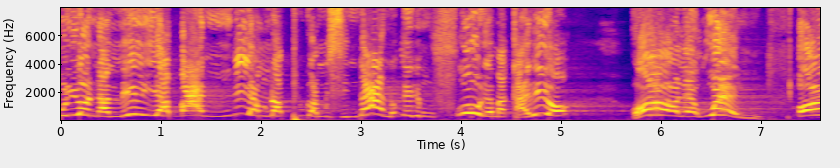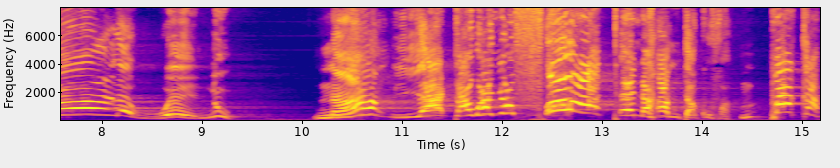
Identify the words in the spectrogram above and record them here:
mlio na mili ya bandia mnapigwa misindano ili mfure makalio. Ole wenu ole wenu. Naam yatawanyofoa tena hamtakufa. Mpaka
